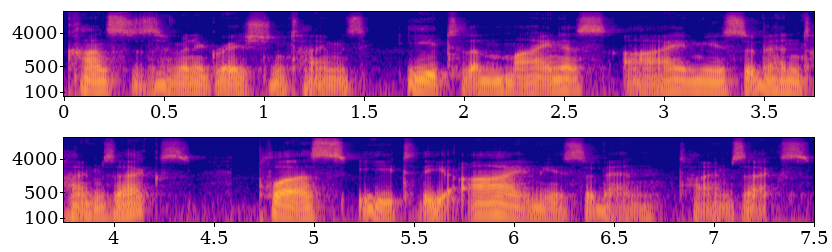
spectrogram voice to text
constants of integration times e to the minus i mu sub n times x plus e to the i mu sub n times x.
